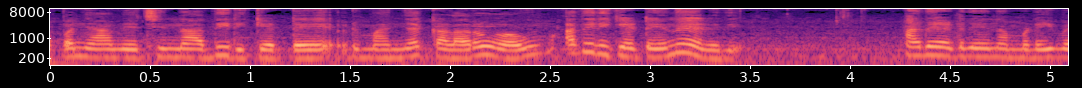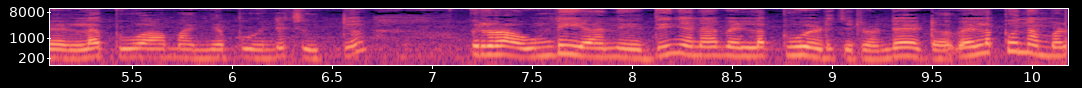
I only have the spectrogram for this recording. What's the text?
അപ്പം ഞാൻ വിചാരിച്ചു ഇന്ന് അതിരിക്കട്ടെ ഒരു മഞ്ഞ കളറും ആവും അതിരിക്കട്ടെ എന്ന് എഴുതി അത് എടുത്ത് നമ്മുടെ ഈ വെള്ളപ്പൂ ആ മഞ്ഞപ്പൂവിന്റെ ചുറ്റും ഒരു റൗണ്ട് ചെയ്യാന്ന് എഴുതി ഞാൻ ആ വെള്ളപ്പൂ എടുത്തിട്ടുണ്ട് കേട്ടോ. വെള്ളപ്പൂ നമ്മൾ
